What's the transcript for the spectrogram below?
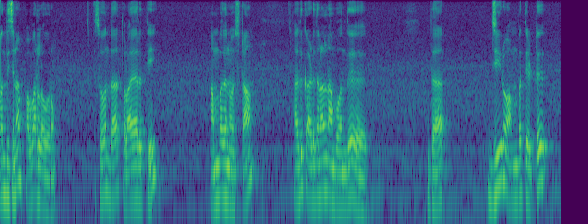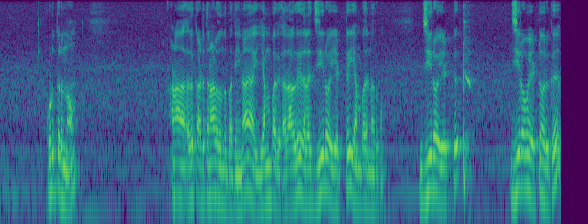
வந்துச்சுன்னா பவரில் வரும். ஸோ இந்த தொள்ளாயிரத்தி ஐம்பதுன்னு வச்சிட்டான். அதுக்கு அடுத்த நாள் நாம் வந்து இந்த ஜீரோ ஐம்பத்தெட்டு கொடுத்துருந்தோம். ஆனால் அதுக்கு அடுத்த நாள் வந்து பார்த்திங்கன்னா எண்பது. அதாவது இதில் ஜீரோ எட்டு எண்பதுன்னு இருக்கும். ஜீரோ எட்டு ஜீரோவும் எட்டும் இருக்குது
